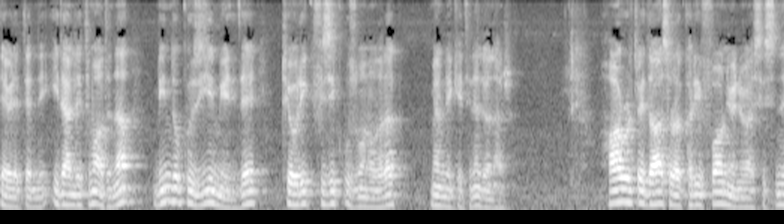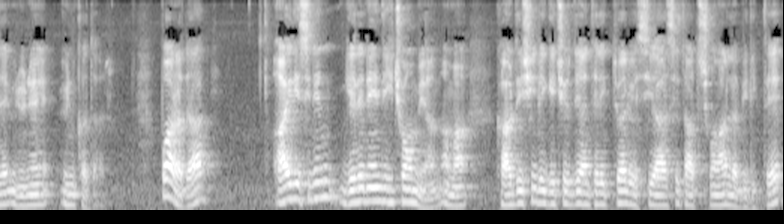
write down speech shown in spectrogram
Devletleri'nde ilerletme adına 1927'de teorik fizik uzmanı olarak memleketine döner. Harvard ve daha sonra Kaliforniya Üniversitesi'nde ününe ün katar. Bu arada ailesinin geleneğinde hiç olmayan ama kardeşiyle geçirdiği entelektüel ve siyasi tartışmalarla birlikte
